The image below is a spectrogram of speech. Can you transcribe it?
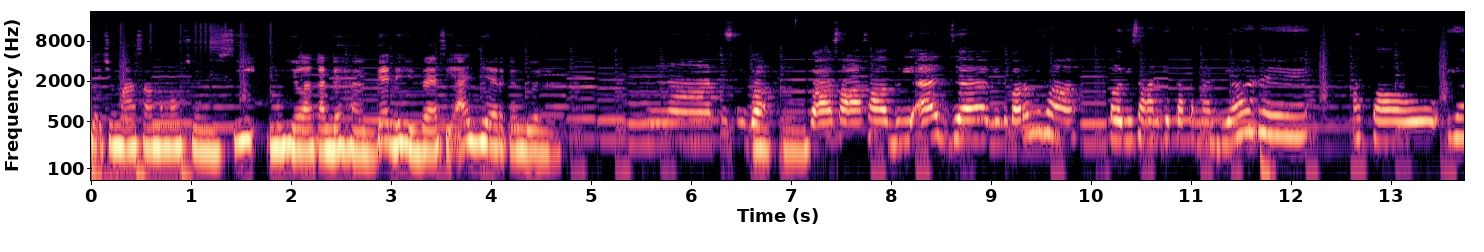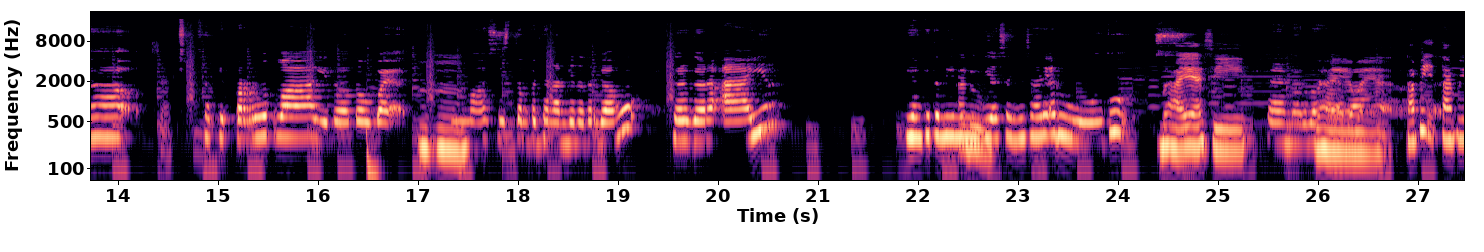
nggak cuma asal mengonsumsi, menghilangkan dahaga, dehidrasi aja rekan Buana. Nah, terus juga nggak asal-asal beli aja gitu karena misal kalau misalkan kita kena diare atau ya sakit perut lah gitu atau kayak. Nah, sistem pencernaan kita terganggu gara-gara air yang kita minum Aduh. biasanya sehari aduh itu Bahaya sih, benar bahaya bahaya, bahaya. Tapi tapi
